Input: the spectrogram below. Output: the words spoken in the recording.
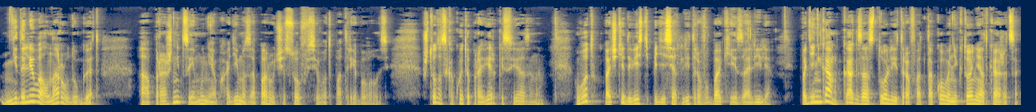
Не доливал народу, гад а порожниться ему необходимо за пару часов всего-то потребовалось. Что-то с какой-то проверкой связано. Вот почти 250 литров в баке и залили. По деньгам, как за 100 литров, от такого никто не откажется.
